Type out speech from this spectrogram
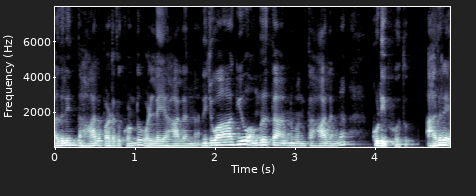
ಅದರಿಂದ ಹಾಲು ಪಡೆದುಕೊಂಡು ಒಳ್ಳೆಯ ಹಾಲನ್ನು, ನಿಜವಾಗಿಯೂ ಅಮೃತ ಅನ್ನುವಂಥ ಹಾಲನ್ನು ಕುಡಿಬಹುದು ಆದರೆ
